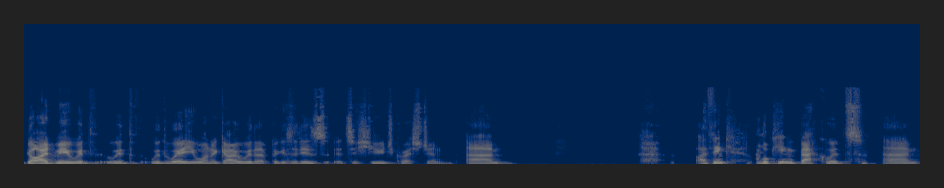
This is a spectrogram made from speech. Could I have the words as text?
guide me with with with where you want to go with it because it is it's a huge question. Um, I think looking backwards, um,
